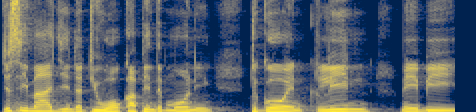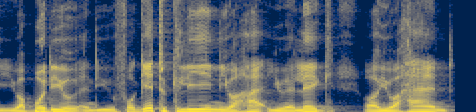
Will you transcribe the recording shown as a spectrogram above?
Just imagine that you woke up in the morning to go and clean maybe your body and you forget to clean your, your leg or your hand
